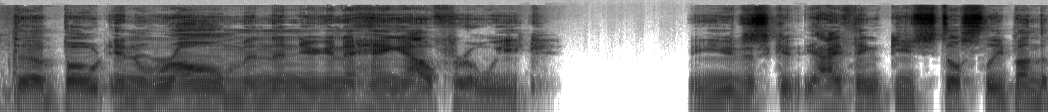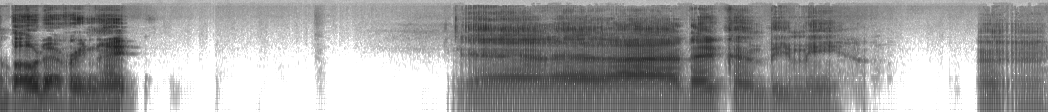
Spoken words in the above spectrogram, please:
the boat in Rome and then you're gonna hang out for a week. You just get. I think you still sleep on the boat every night. Yeah, that, uh, that couldn't be me. Mm-mm.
